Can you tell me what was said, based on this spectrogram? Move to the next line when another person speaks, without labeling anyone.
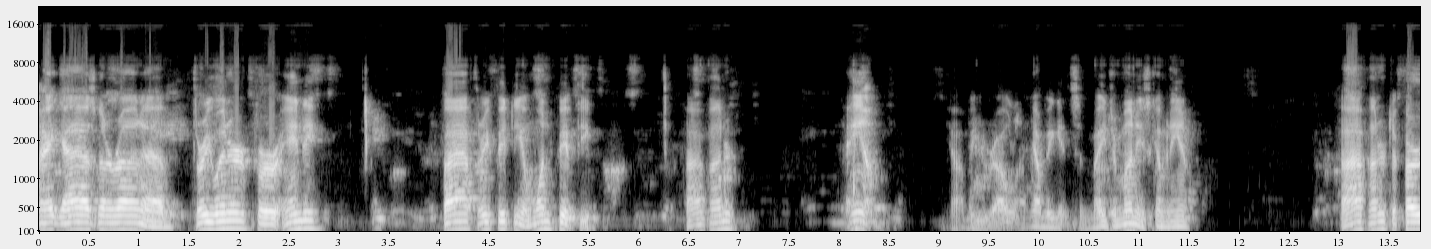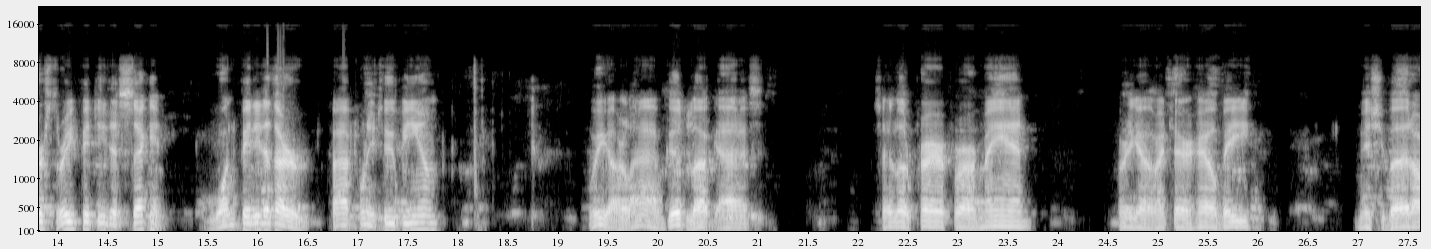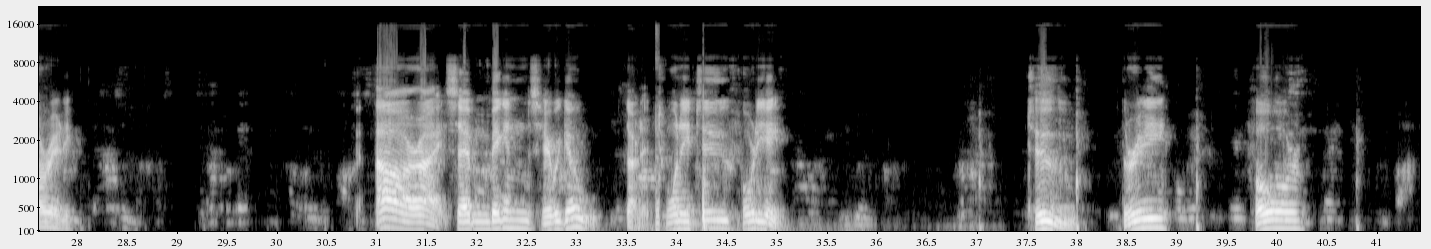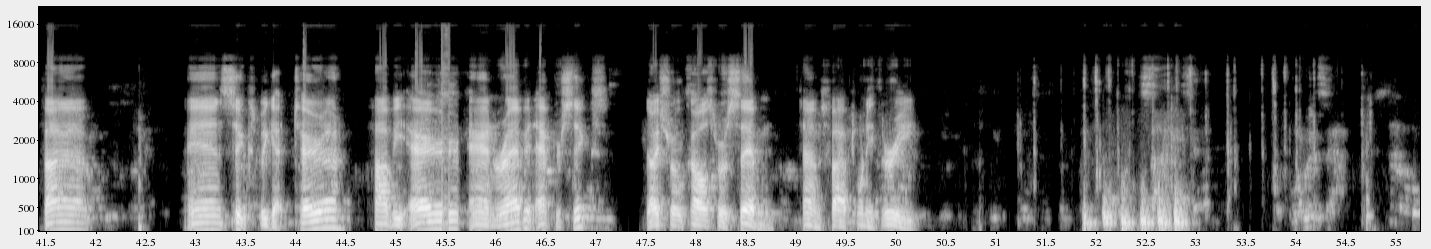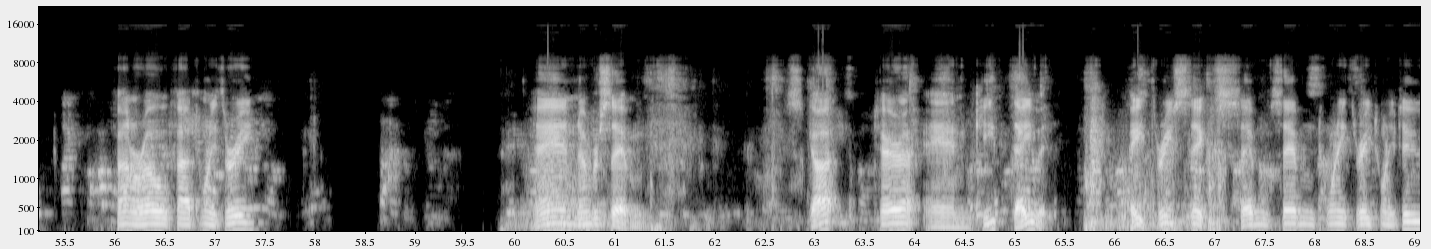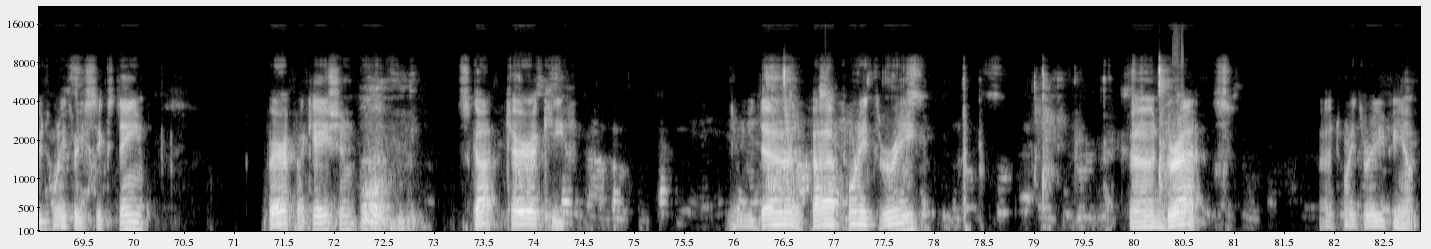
Alright guys, gonna run a three winner for Andy. Five, three fifty, and one fifty. Five hundred. Damn. Y'all be rolling. Y'all be getting some major monies coming in. Five hundred to first, three fifty to second, one fifty to third. Five twenty-two PM. We are live. Good luck, guys. Say a little prayer for our man. Where'd he go? Right there, Hell B. Miss you, bud, already. All right, seven biggins. Here we go. Starting at 22, 48. Two, three, four, five, and six. We got Tara, Hobby Air, and Rabbit after six. Dice roll calls for a seven times 523. Final roll 523. And number seven. Scott, Tara, and Keith David. 836 77 23 22 23 16. Verification. Scott, Tara, Keith. You'll done at 523. Congrats. 523 p.m.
